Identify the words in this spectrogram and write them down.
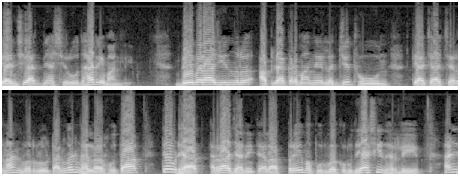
त्यांची आज्ञा शिरोधार्य मानली. देवराज इंद्र आपल्या कर्माने लज्जित होऊन त्याच्या चरणांवर लोटांगण घालणार होता तेवढ्यात राजाने त्याला प्रेमपूर्वक हृदयाशी धरले आणि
